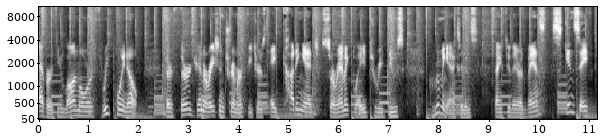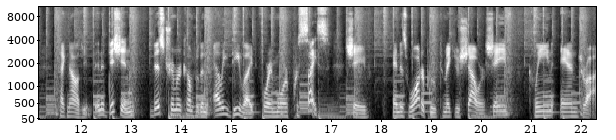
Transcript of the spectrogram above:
ever, the Lawnmower 3.0. Their third generation trimmer features a cutting edge ceramic blade to reduce grooming accidents thanks to their advanced skin safe technology. In addition, this trimmer comes with an LED light for a more precise shave and is waterproof to make your shower shave clean and dry.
